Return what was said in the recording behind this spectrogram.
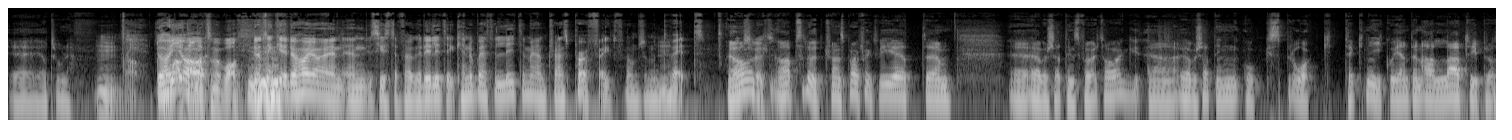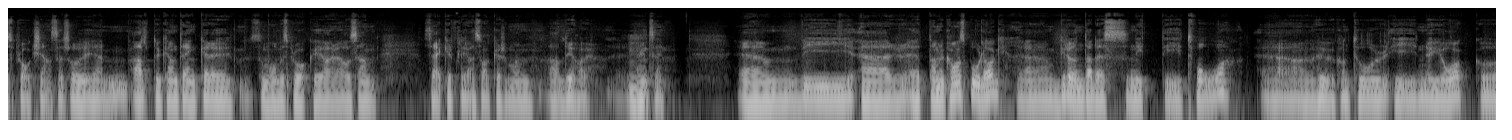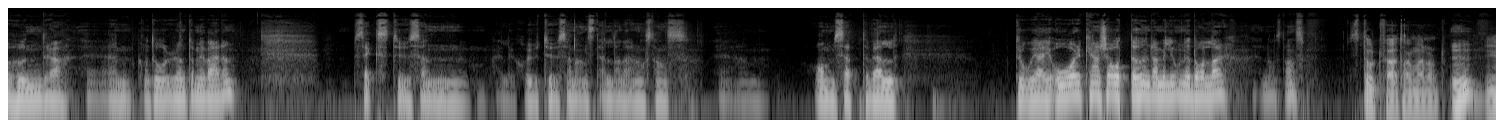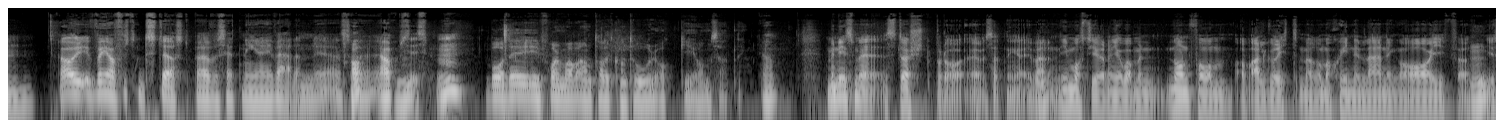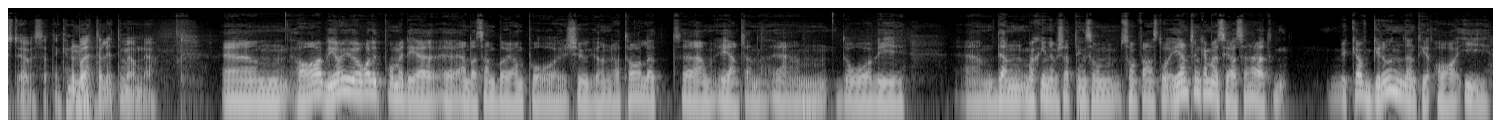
Eh, jag tror det. Mm, ja. Då Som har allt jag- annat som är bra. Då, tänker, jag- då har jag en, en sista fråga. Det är lite, kan du berätta lite mer om TransPerfect för de som inte Mm. vet? Ja, Absolut. Ja, absolut. Transperfect, vi är ett eh, eh, översättningsföretag, eh, översättning och språkteknik och egentligen alla typer av språktjänster. Så eh, allt du kan tänka dig som har med språk att göra och sen säkert flera saker som man aldrig har eh, Mm. tänkt sig. Vi är ett amerikanskt bolag, grundades 92, eh, huvudkontor i New York och 100 eh, kontor runt om i världen. 6 000 eller 7 000 anställda där någonstans. Eh, Omsätter väl, tror jag i år, kanske 800 miljoner dollar någonstans. Stort företag man ord. Mm. Mm. Ja, vad jag har förstått störst på översättningar i världen. Alltså, Ja. ja. precis. Mm. Både i form av antalet kontor och i omsättning. Men ni som är störst på då översättningar i världen, ni måste ju redan jobba med någon form av algoritmer och maskininlärning och AI för Mm. just översättning. Kan du Mm. berätta lite mer om det? Ehm, ja, vi har ju hållit på med det eh, ända sedan början på 2000-talet ehm, egentligen. Ehm, då vi, ehm, den maskinöversättning som, som fanns då, egentligen kan man säga så här att mycket av grunden till AI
